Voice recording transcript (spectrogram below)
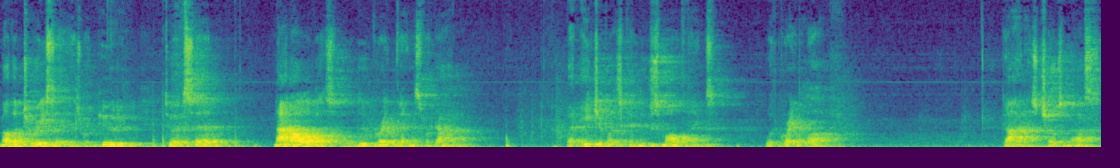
Mother Teresa is reputed to have said, Not all of us will do great things for God, but each of us can do small things with great love. God has chosen us.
